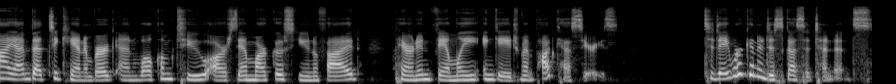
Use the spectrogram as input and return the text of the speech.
Hi, I'm Betsy Kannenberg, and welcome to our San Marcos Unified Parent and Family Engagement podcast series. Today, we're going to discuss attendance.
